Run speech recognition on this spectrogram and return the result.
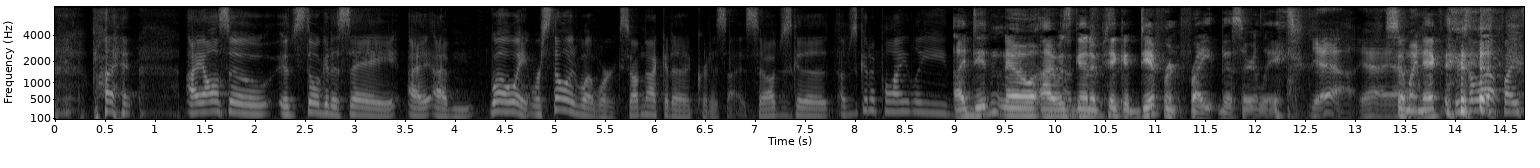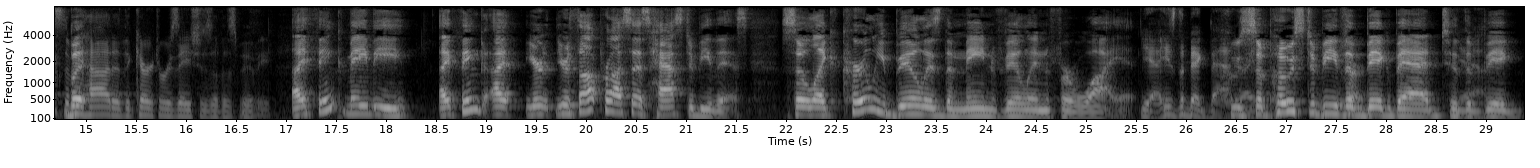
but I also am still gonna say I, I'm. Well, wait, we're still in what works, so I'm not gonna criticize. So I'm just gonna, I'm just gonna politely. I didn't know I was I'm gonna interested. pick a different fight this early. Yeah. Yeah. yeah. so my next There's a lot of fights to be had in the characterizations of this movie. I think maybe I think I your your thought process has to be this. So like Curly Bill is the main villain for Wyatt, Yeah. He's the big bad. who's right? supposed to be the Sure. big bad to the big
